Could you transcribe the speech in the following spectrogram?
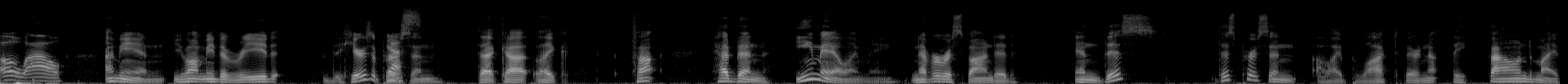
Oh wow. I mean, you want me to read? Here's a Yes. person that got like, fo- had been emailing me, never responded, and this, this person, oh, I blocked their. No- they found my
